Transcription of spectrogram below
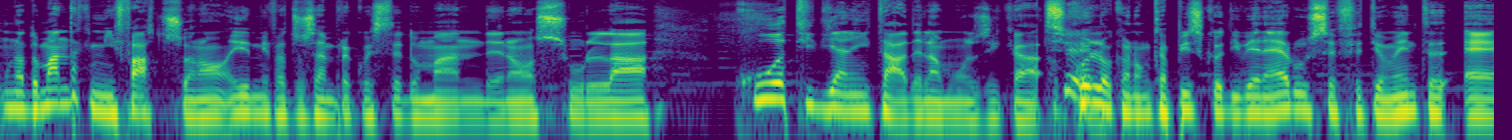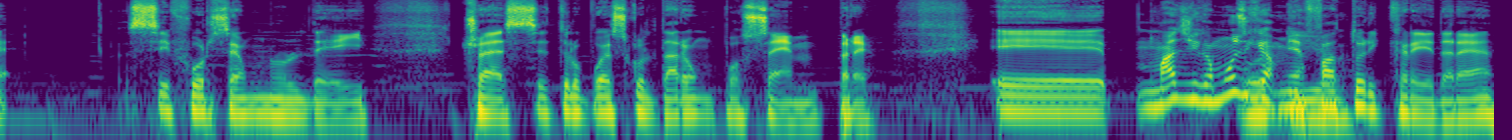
una domanda che mi faccio, no? Io mi faccio sempre queste domande, no? Sulla quotidianità della musica. Sì. Quello che non capisco di Venerus effettivamente è se forse è un all day, cioè se te lo puoi ascoltare un po' sempre. E Magica Musica mi ha Oddio. fatto ricredere, eh,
